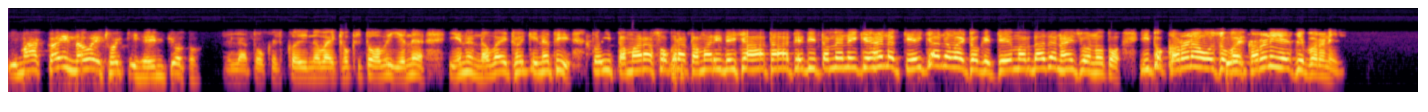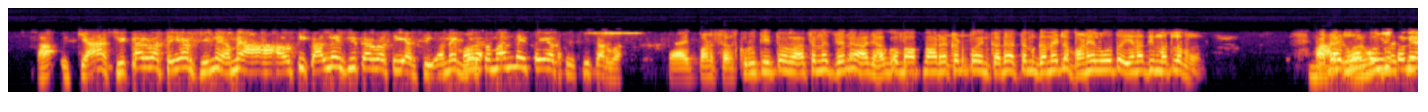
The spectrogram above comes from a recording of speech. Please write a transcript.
એમાં કઈ નવાઈ ઠોકી છે એમ કયો તો. એટલે તો કે કઈ નવાઈ ઠોકી તો હવે એને એને નવાઈ ઠોકી નથી. તો ઈ તમારા છોકરા તમારી દેશે હાથ હા તેથી તમે નહીં કહે ને તે ક્યાં નવાઈ ઠોકી? તે મારા દાદા ને હાંસવો નહોતો. ઈ તો કરણા ઓછો ભાઈ કરણી એસી ભરણી. હા ક્યાં સ્વીકારવા તૈયાર છીએ ને? અમે આવતીકાલને સ્વીકારવા તૈયાર છીએ. અને વર્તમાનને તૈયાર છે સ્વીકારવા. સાહેબ પણ સંસ્કૃતિ તો વાસન જ છે ને. આજ હાગો બાપમાં રખડતો હોય ને કદાચ તમે ગમે એટલે ભણેલું હોય તો એનાથી મતલબ હું કદાચ હું કહું છું તમે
